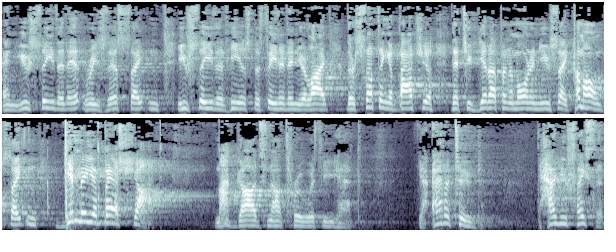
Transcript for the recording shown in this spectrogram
and you see that it resists Satan, you see that he is defeated in your life, there's something about you that you get up in the morning and you say, come on Satan, give me your best shot. My God's not through with you yet. Your attitude, how you face it.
